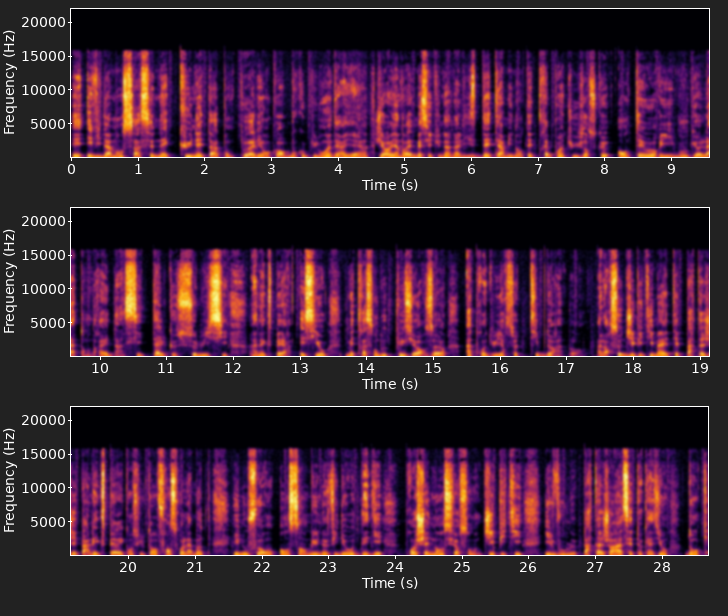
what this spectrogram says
Et évidemment, ça, ce n'est qu'une étape. On peut aller encore beaucoup plus loin derrière. J'y reviendrai, mais c'est une analyse déterminante et très pointue sur ce que, en théorie, Google attendrait d'un site tel que celui-ci. Un expert SEO mettra sans doute plusieurs heures à produire ce type de rapport. Alors ce GPT m'a été partagé par l'expert et consultant François Lamotte et nous ferons une vidéo dédiée prochainement sur son GPT. Il vous le partagera à cette occasion, donc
